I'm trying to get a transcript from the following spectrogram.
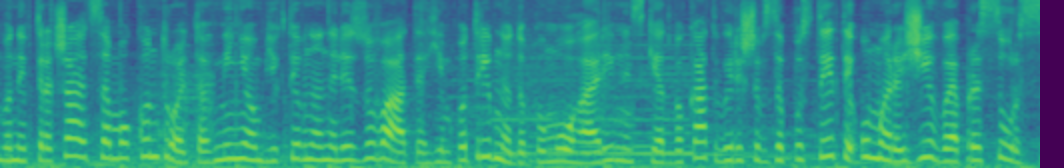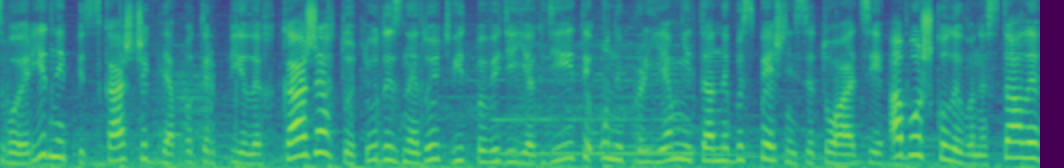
вони втрачають самоконтроль та вміння об'єктивно аналізувати. Їм потрібна допомога. Рівненський адвокат вирішив запустити у мережі веб-ресурс своєрідний підсказчик для потерпілих. каже, тут люди знайдуть відповіді, як діяти у неприємній та небезпечній ситуації, або ж коли вони стали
